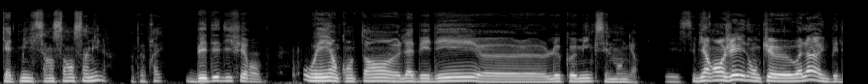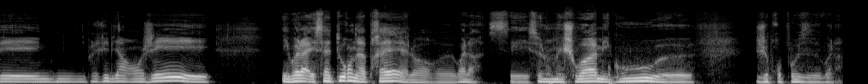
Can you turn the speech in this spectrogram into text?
4500, 5000, à peu près. BD différentes? Oui, en comptant euh, la BD, euh, le comics et le manga. C'est bien rangé, donc euh, voilà, une BD, une librairie bien rangée. Et, et voilà, et ça tourne après. Alors voilà, c'est selon mes choix, mes goûts je propose, euh, voilà.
